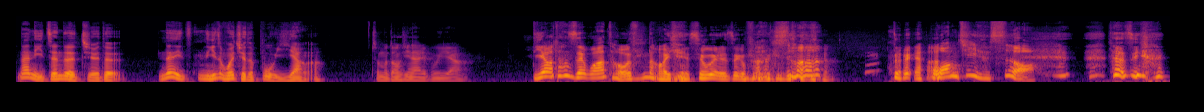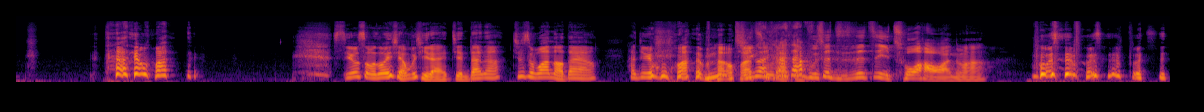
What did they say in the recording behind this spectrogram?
那你真的觉得？那你你怎么会觉得不一样啊？什么东西哪里不一样？迪奥当时在挖头脑也是为了这个目的、啊是吗？对啊，我忘记了，是哦。他是一个 他在挖，有什么东西想不起来？简单啊，就是挖脑袋啊，他就用挖的把它嗯，挖奇怪，出来。他他不是只是自己搓好玩的吗？不是不是不是，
